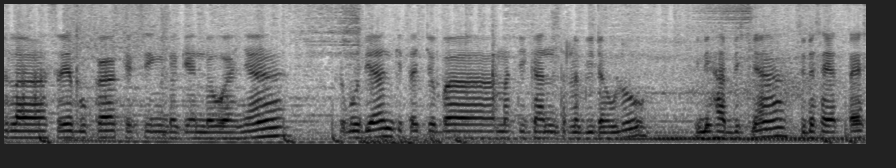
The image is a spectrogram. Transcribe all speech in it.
telah saya buka casing bagian bawahnya. Kemudian kita coba matikan terlebih dahulu ini habisnya sudah saya tes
